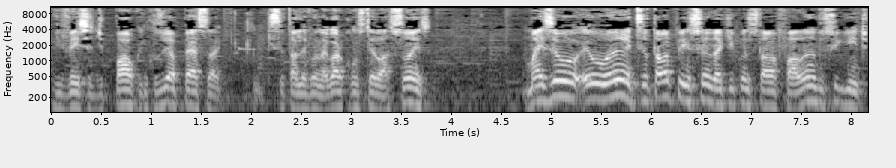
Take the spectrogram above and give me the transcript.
vivência de palco, inclusive a peça que você está levando agora, Constelações. Mas eu, eu antes, eu estava pensando aqui quando você estava falando o seguinte.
